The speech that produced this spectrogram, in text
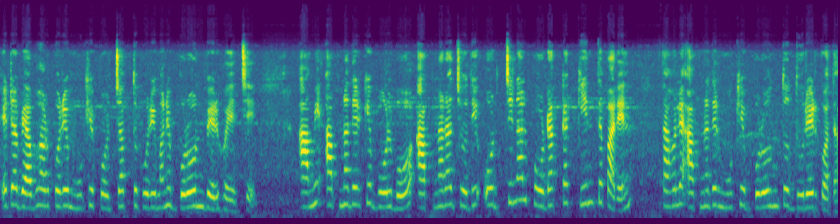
এটা ব্যবহার করে মুখে পর্যাপ্ত পরিমাণে ব্রণ বের হয়েছে। আমি আপনাদেরকে বলব, আপনারা যদি অরিজিনাল প্রোডাক্টটা কিনতে পারেন, তাহলে আপনাদের মুখে ব্রণ তো দূরের কথা।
